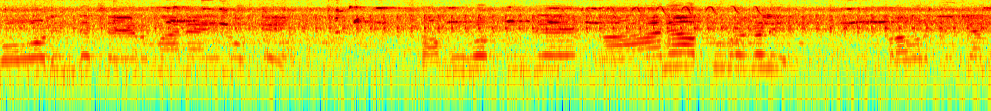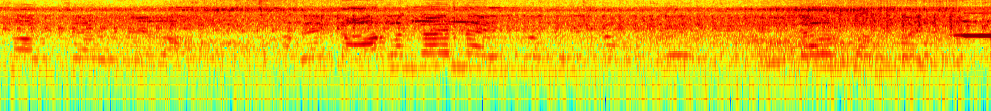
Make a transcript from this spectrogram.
ബോർഡിന്റെ ചെയർമാനായും ഒക്കെ സമൂഹത്തിന്റെ നാനാ തുറകളിൽ പ്രവർത്തിക്കാൻ സാധിച്ച ഒരു നേതാവ്. അദ്ദേഹം കാർലങ്കാരനായിരുന്നു എന്നതിൽ നമുക്ക് എല്ലാവർക്കും അഭിമാനിക്കാം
